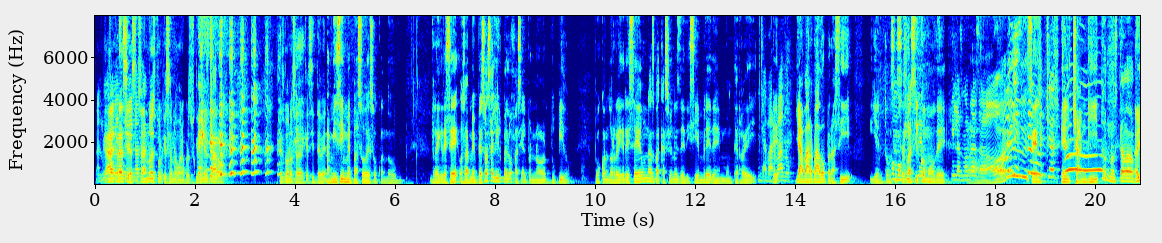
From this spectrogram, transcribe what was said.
¿Alguna Ah, gracias. O sea, no es porque sea una buena persona, es porque tienes barba. es bueno saber que así te ven. A mí sí me pasó eso cuando regresé. O sea, me empezó a salir pelo facial, pero no tupido. Pero cuando regresé unas vacaciones de diciembre de Monterrey. Ya barbado. eh, ya barbado, pero así. Y entonces Como fue así como de. Y las morras, "Ay, ¡ay, este el, el changuito no estaba feo, hay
